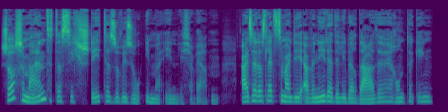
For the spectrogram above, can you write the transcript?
George meint, dass sich Städte sowieso immer ähnlicher werden. Als er das letzte Mal die Avenida de Liberdade herunterging,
